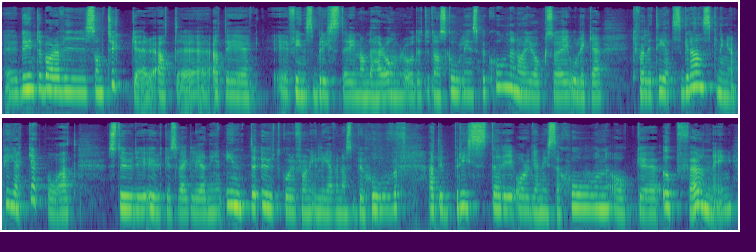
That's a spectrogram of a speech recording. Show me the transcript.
det är inte bara vi som tycker att, att det finns brister inom det här området utan Skolinspektionen har ju också i olika kvalitetsgranskningar pekat på att studie och yrkesvägledningen inte utgår ifrån elevernas behov, att det brister i organisation och eh, uppföljning.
